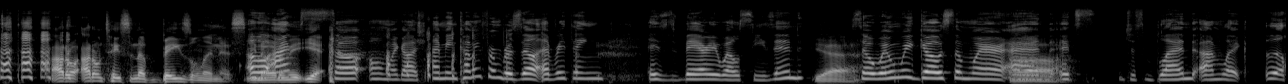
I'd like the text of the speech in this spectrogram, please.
I don't, I don't taste enough basil in this. You oh, know what I'm I mean? Yeah, So, oh my gosh. I mean, coming from Brazil, everything is very well seasoned. yeah. So when we go somewhere and Ah. it's just blend, I'm like, ugh.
